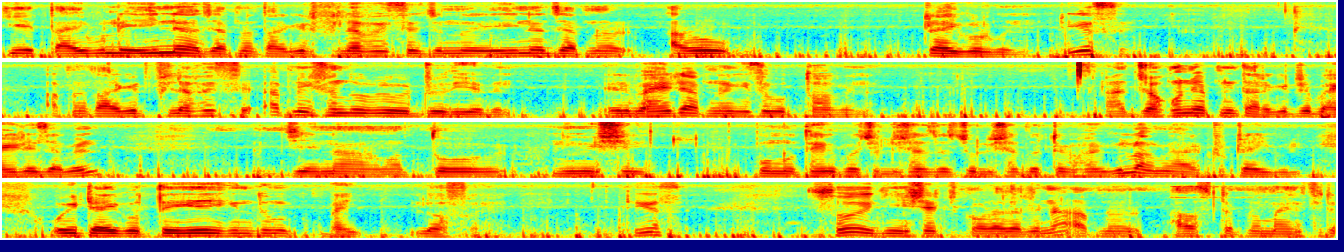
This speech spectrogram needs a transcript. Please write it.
কে তাই বলে এই না যে আপনার টার্গেট ফিল আপ হয়েছে জন্য এই না যে আপনার আরও ট্রাই করবেন। ঠিক আছে? আপনার টার্গেট ফিল আপ হয়েছে, আপনি সুন্দর করে উইড্রো দিয়ে দেন। এর বাইরে আপনার কিছু করতে হবে না। আর যখনই আপনি টার্গেটের বাইরে যাবেন, যে না আমার তো নিমেষে পনেরো থেকে পঁয়তাল্লিশ হাজার, চল্লিশ হাজার টাকা হয়ে গেলো, আমি আর একটু ট্রাই করি। ওই ট্রাই করতে গিয়েই কিন্তু ভাই লস হয়, ঠিক আছে? সো এই জিনিসটা করা যাবে না। আপনার ফার্স্ট আপনার মাইন্ড সেট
